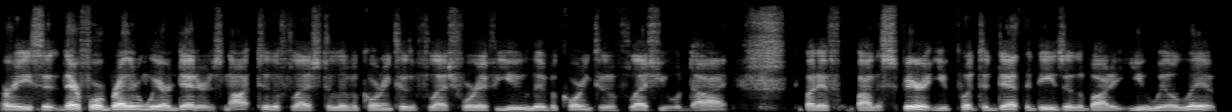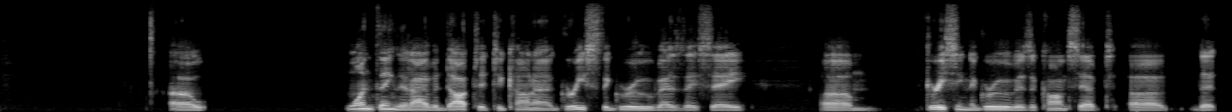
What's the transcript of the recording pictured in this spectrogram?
or he said, Therefore, brethren, we are debtors, not to the flesh, to live according to the flesh. For if you live according to the flesh, you will die. But if by the Spirit you put to death the deeds of the body, you will live. Uh, one thing that I've adopted to kind of grease the groove, as they say, um, greasing the groove is a concept uh, that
